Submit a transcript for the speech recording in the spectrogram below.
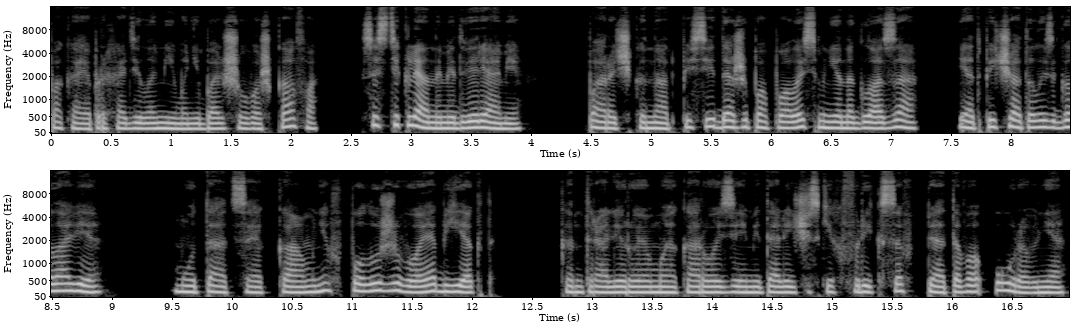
Пока я проходила мимо небольшого шкафа со стеклянными дверями, Парочка надписей даже попалась мне на глаза и отпечаталась в голове. Мутация камня в полуживой объект. Контролируемая коррозия металлических фриксов пятого уровня.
